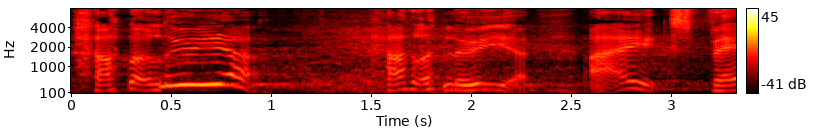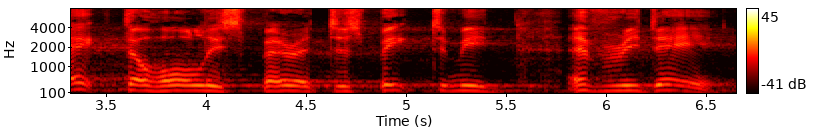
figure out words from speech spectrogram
Hallelujah. Hallelujah. I expect the Holy Spirit to speak to me every day.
